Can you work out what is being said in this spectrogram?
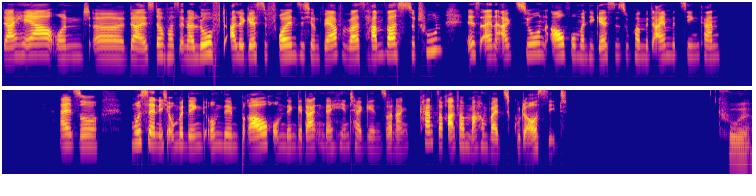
daher und, äh, da ist doch was in der Luft. Alle Gäste freuen sich und werfen was, haben was zu tun. Ist eine Aktion auch, wo man die Gäste super mit einbeziehen kann. Also, muss ja nicht unbedingt um den Brauch, um den Gedanken dahinter gehen, sondern kann's auch einfach machen, weil's gut aussieht. Cool.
